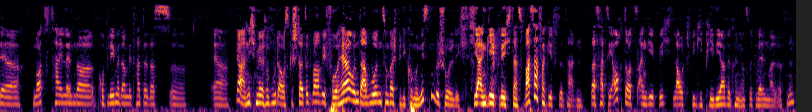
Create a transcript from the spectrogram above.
der Nordthailänder Probleme damit hatte, dass äh, er ja nicht mehr so gut ausgestattet war wie vorher und da wurden zum Beispiel die Kommunisten beschuldigt, die angeblich das Wasser vergiftet hatten. Das hat sie auch dort angeblich laut Wikipedia, wir können ja unsere Quellen mal öffnen,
